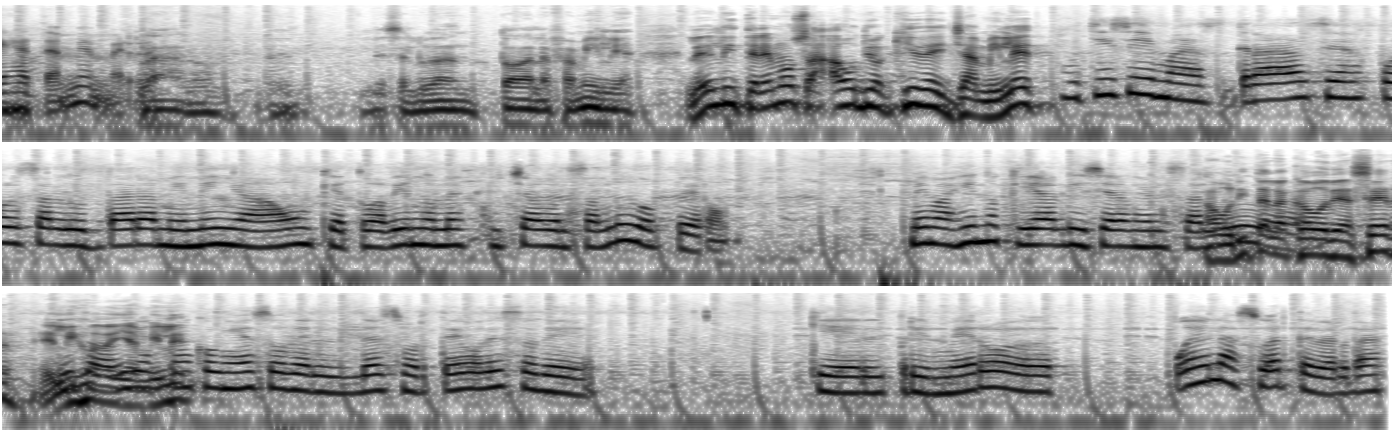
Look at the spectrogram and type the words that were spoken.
pareja también, ¿verdad? Claro, le, saludan toda la familia. Leslie, tenemos audio aquí de Yamilet. Muchísimas gracias por saludar a mi niño, aunque todavía no le he escuchado el saludo, pero me imagino que ya le hicieron el saludo. Ahorita lo acabo de hacer, el Y hijo de Yamilet. están con eso del, del sorteo, de eso de que el primero, pues la suerte, ¿verdad?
